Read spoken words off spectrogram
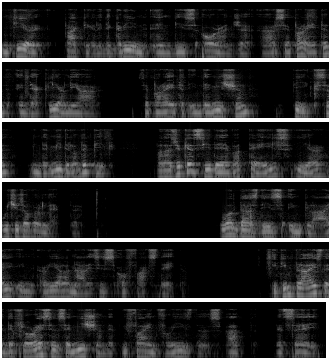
in theory, practically the green and this orange are separated and they clearly are separated in the emission peaks in the middle of the peak but as you can see they have a tails here which is overlapped. What does this imply in real analysis of FACS data? It implies that the fluorescence emission that we find, for instance, at, let's say,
